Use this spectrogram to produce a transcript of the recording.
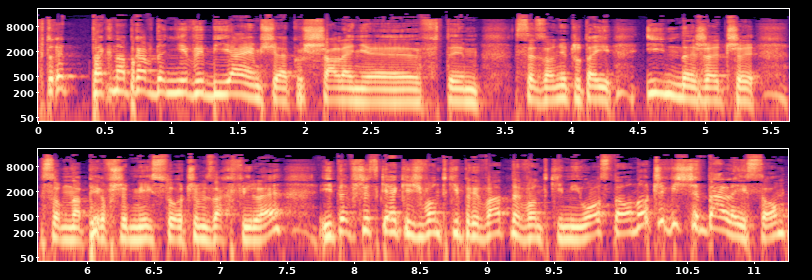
które tak naprawdę nie wybijają się jakoś szalenie w tym sezonie. Tutaj inne rzeczy są na pierwszym miejscu, o czym za chwilę. I te wszystkie jakieś wątki prywatne, wątki miłosne, one oczywiście dalej są,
